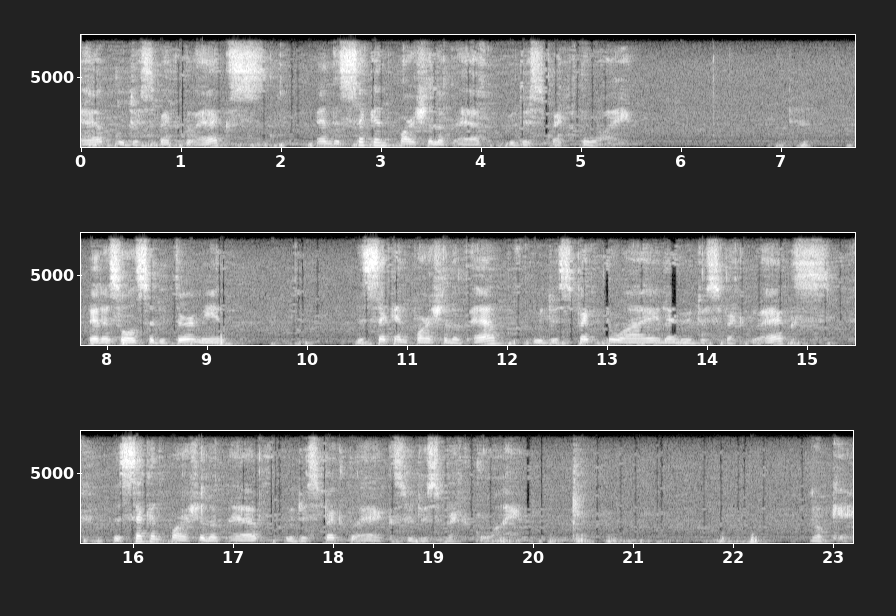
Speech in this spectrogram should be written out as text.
f with respect to x and the second partial of f with respect to y. Let us also determine the second partial of f with respect to y, then with respect to x, the second partial of f with respect to x with respect to y. Okay.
